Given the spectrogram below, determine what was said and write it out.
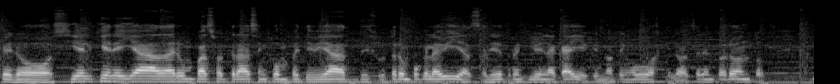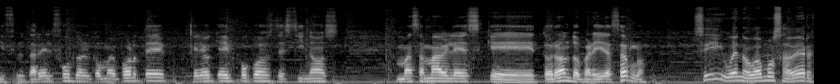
pero si él quiere ya dar un paso atrás en competitividad, disfrutar un poco la vida, salir tranquilo en la calle, que no tengo dudas que lo va a hacer en Toronto, disfrutar el fútbol como deporte, creo que hay pocos destinos más amables que Toronto para ir a hacerlo. Sí, bueno, vamos a ver,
